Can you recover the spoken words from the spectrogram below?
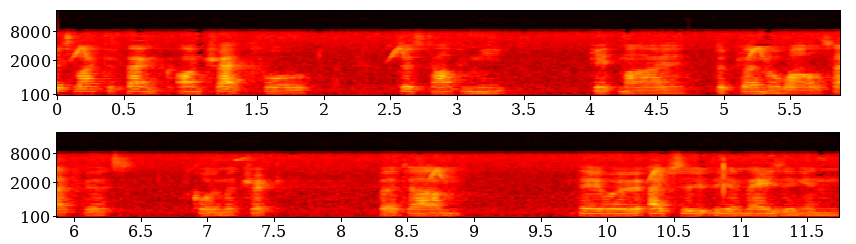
first like to thank On Track for just helping me get my diploma while South it's called a matric. But um, they were absolutely amazing in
